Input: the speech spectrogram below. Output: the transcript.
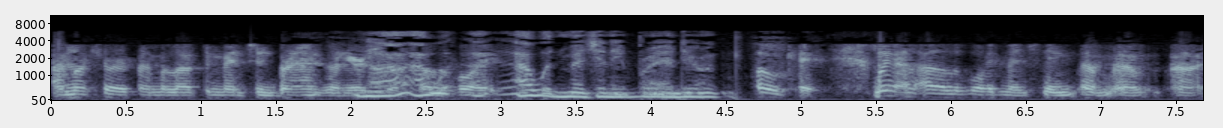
I'm not sure if I'm allowed to mention brands on your no, show. I, would, I, I wouldn't mention any brand. Here. Okay. Well, I'll, I'll avoid mentioning um, um, uh,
